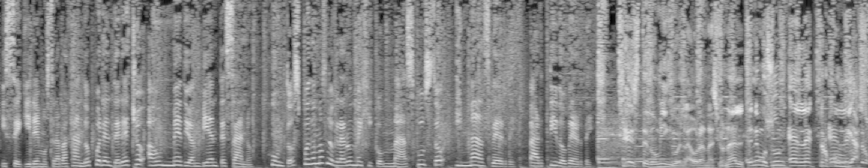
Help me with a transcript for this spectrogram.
Y seguiremos trabajando por el derecho a un medio ambiente sano. Juntos podemos lograr un México más justo y más verde. Partido Verde. Este domingo en la hora nacional tenemos un electrocumbiazo.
